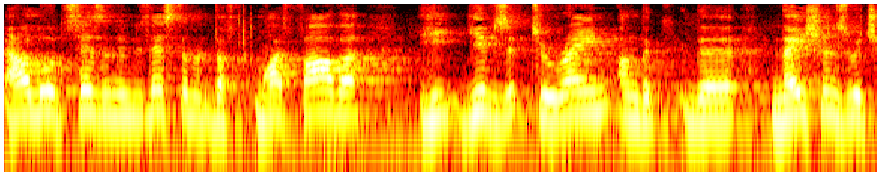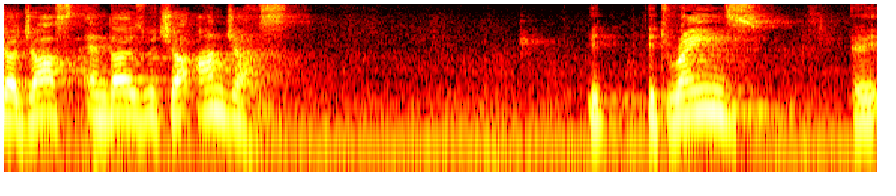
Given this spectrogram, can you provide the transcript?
Our Lord says in the New Testament, the, My Father, He gives it to rain on the, the nations which are just and those which are unjust. It, it rains eh,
